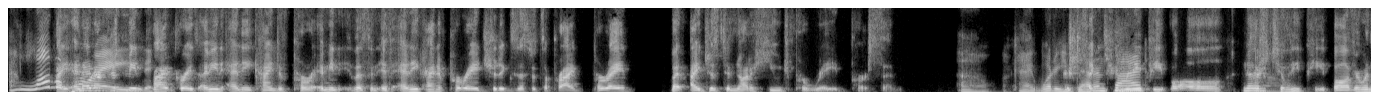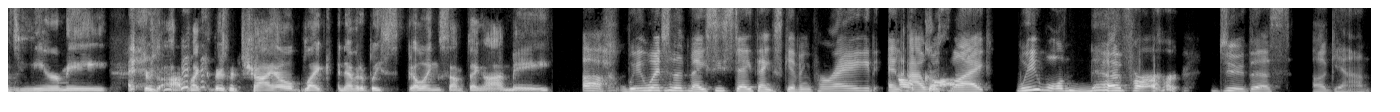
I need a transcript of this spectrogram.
I love a I, and I don't just mean pride parades. I mean any kind of parade. I mean, listen, if any kind of parade should exist, it's a pride parade. But I just am not a huge parade person. Oh, okay. What are you there's dead like inside? Too many people. No, there's oh. too many people. Everyone's near me. There's like there's a child like inevitably spilling something on me. Ugh, we went to the Macy's Day Thanksgiving parade, and oh, I God. was like, we will never do this again.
